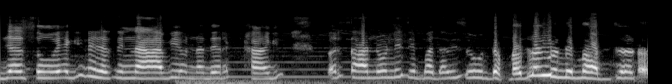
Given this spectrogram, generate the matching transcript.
ਜਦ ਸੂਏਗੀ ਫਿਰ ਅਸੀਂ ਨਾ ਵੀ ਉਹਨਾਂ ਦੇ ਰੱਖਾਂਗੇ, ਪਰ ਸਾਨੂੰ ਨਹੀਂ ਸੀ ਪਤਾ ਵੀ ਸੂਣ ਤੋਂ ਪਹਿਲਾਂ ਹੀ ਉਹਨੇ ਮਰ ਜਾਣਾ।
